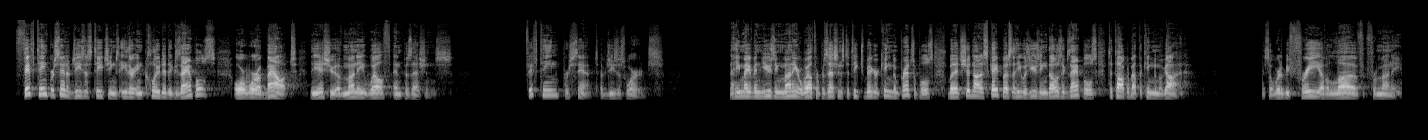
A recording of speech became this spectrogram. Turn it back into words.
15% of Jesus' teachings either included examples or were about the issue of money, wealth, and possessions. 15% of Jesus' words. Now, he may have been using money or wealth or possessions to teach bigger kingdom principles, but it should not escape us that he was using those examples to talk about the kingdom of God. And so we're to be free of a love for money.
